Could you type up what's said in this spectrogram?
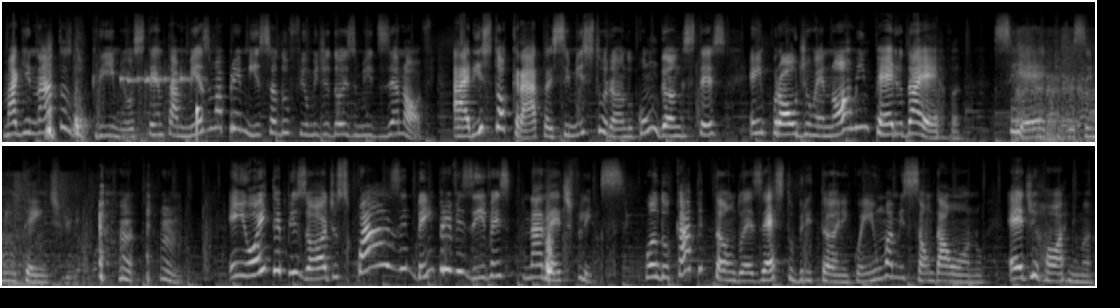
Magnatas do Crime ostenta a mesma premissa do filme de 2019. Aristocratas se misturando com gangsters em prol de um enorme império da erva. Se é que você me entende. em oito episódios quase bem previsíveis na Netflix. Quando o capitão do exército britânico em uma missão da ONU, Ed Horniman,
